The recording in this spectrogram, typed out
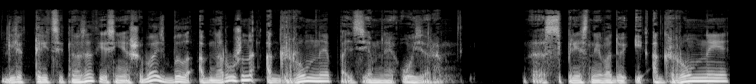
лет 30 назад, если не ошибаюсь, было обнаружено огромное подземное озеро. Э, с пресной водой и огромные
